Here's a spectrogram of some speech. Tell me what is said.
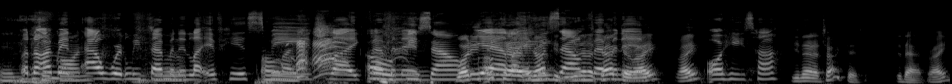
And But no, I mean on- outwardly he's a little- feminine. Like if his Oh, speech, like- like, Oh, feminine, he sound. Why do you Yeah, think like, you're he attracted? You're sound not feminine. right? Right? or he's huh? You're not attracted to that, right?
